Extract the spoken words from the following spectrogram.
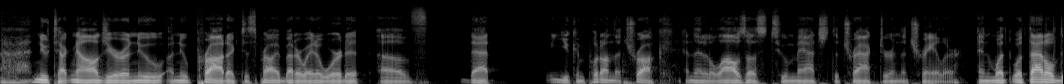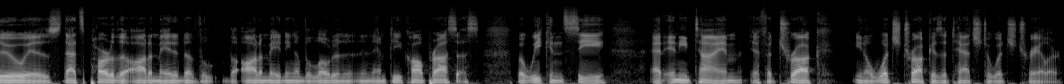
uh, new technology or a new a new product is probably a better way to word it of that you can put on the truck and then it allows us to match the tractor and the trailer. And what, what that'll do is that's part of the automated of the, the automating of the load and, empty call process. But we can see at any time if a truck, you know, which truck is attached to which trailer.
